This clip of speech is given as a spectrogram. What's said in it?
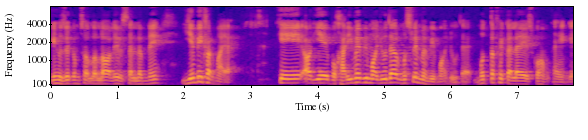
کہ حضرت صلی اللہ علیہ وسلم نے یہ بھی فرمایا کہ، اور یہ بخاری میں بھی موجود ہے اور مسلم میں بھی موجود ہے، متفق علیہ اس کو ہم کہیں گے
